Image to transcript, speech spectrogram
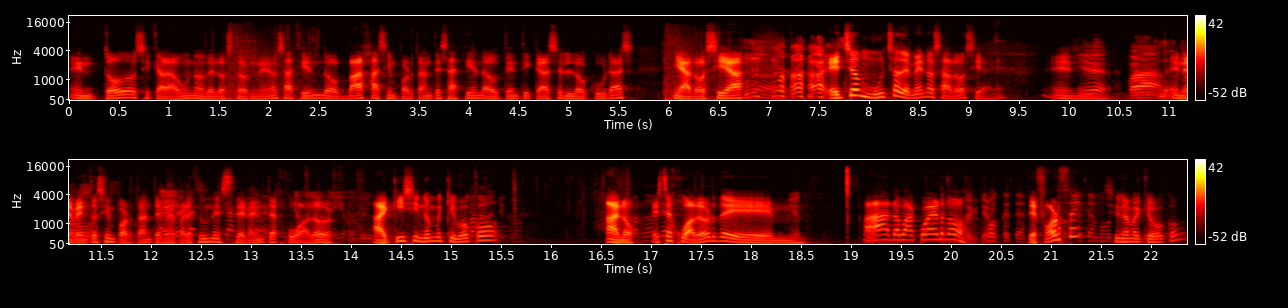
en todos y cada uno de los torneos, haciendo bajas importantes, haciendo auténticas locuras. Y a Dosia. He hecho mucho de menos a Dosia, ¿eh? En, eventos importantes. Me parece un excelente jugador. Aquí, si no me equivoco. Ah, no. Este jugador de. Ah, no me acuerdo. ¿De Force? Si no me equivoco.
